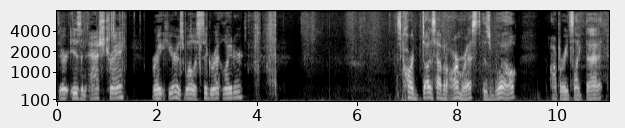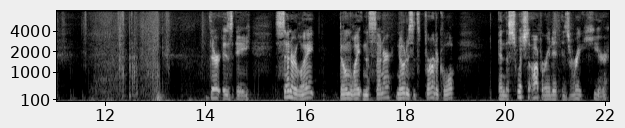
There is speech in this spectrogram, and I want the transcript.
There is an ashtray right here as well as cigarette lighter. This car does have an armrest as well. Operates like that. There is a center light, dome light in the center. Notice it's vertical and the switch to operate it is right here.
